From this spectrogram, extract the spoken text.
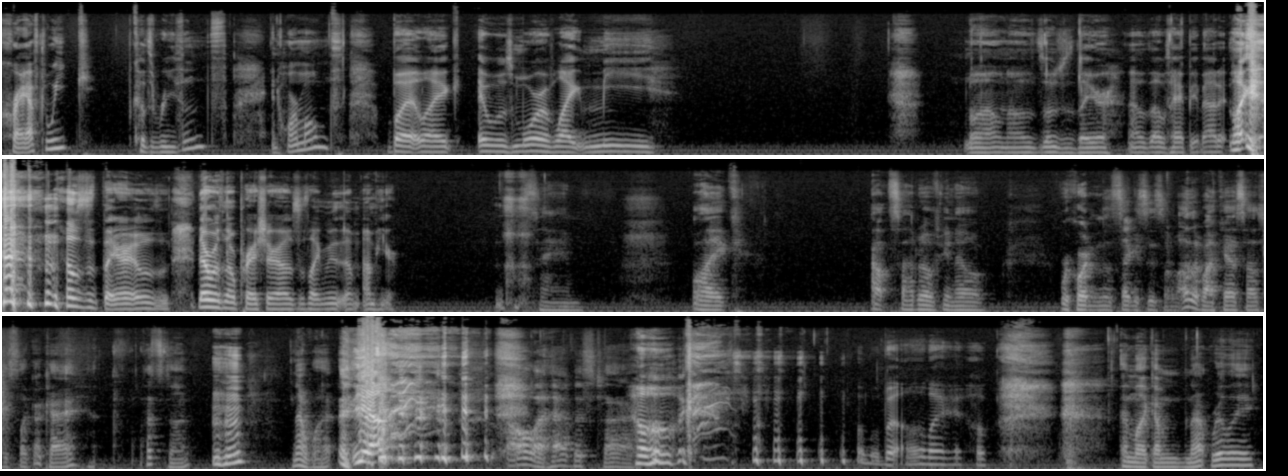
craft week because reasons and hormones, but like it was more of like me. Well, I don't know. I was, I was just there. I was, I was happy about it. Like I was just there. It was there was no pressure. I was just like, I'm, I'm here. Same. Like, outside of, you know, recording the second season of other podcasts, I was just like, okay, that's done. Mm-hmm. Now what? Yeah. All I have is time. oh. a little bit all I have. And, like, I'm not really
